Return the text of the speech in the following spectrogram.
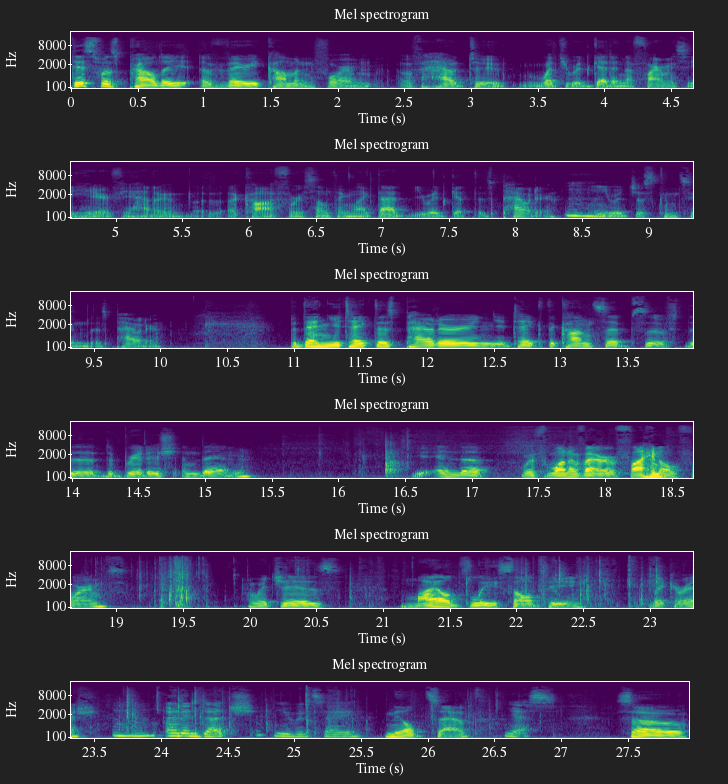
this was probably a very common form of how to what you would get in a pharmacy here. If you had a, a cough or something like that, you would get this powder, Mhm. and you would just consume this powder. But then you take this powder and you take the concepts of the, the British, and then you end up with one of our final forms, which is mildly salty licorice, mm-hmm. and in dutch you would say mild zout. yes So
